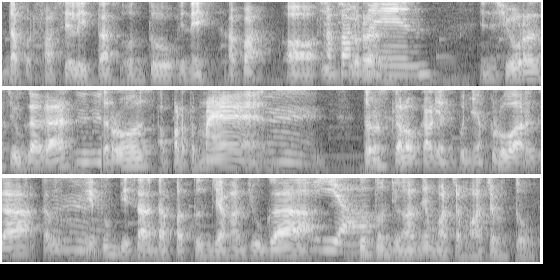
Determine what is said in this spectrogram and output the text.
dapat fasilitas untuk ini apa eh, insurance, Apartemen. insurance juga kan, Mhm. terus apartemen, Hmm. Terus kalau kalian punya keluarga kel- Mhm. itu bisa dapat tunjangan juga, Iya. itu tunjangannya macam-macam tuh,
